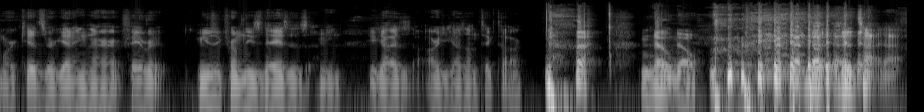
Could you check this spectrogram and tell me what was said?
where kids are getting their favorite music from these days is I mean, you guys are you guys on TikTok? No. No. the, the, ti-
